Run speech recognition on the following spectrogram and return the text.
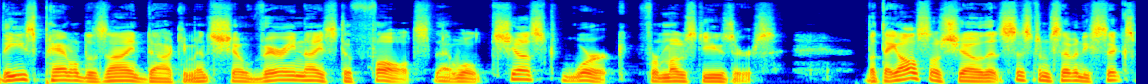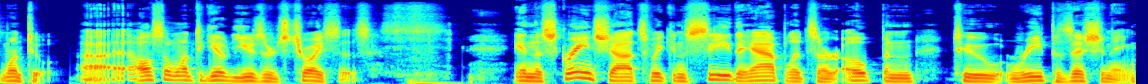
These panel design documents show very nice defaults that will just work for most users. But they also show that System 76 want to uh, also want to give users choices. In the screenshots, we can see the applets are open to repositioning,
